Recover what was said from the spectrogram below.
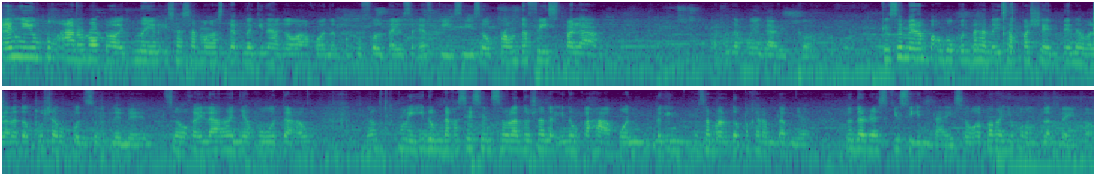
And yung pong araw na to, ito na yung isa sa mga step na ginagawa ko na pag-full time sa FKC. So, from the face pa lang, ito na po yung gamit ko. Kasi meron pa akong pupuntahan na isang pasyente na wala na daw po siyang food supplement. So, kailangan niya po daw may inom na kasi since wala daw siya nainom kahapon, naging masama daw pakiramdam niya. To the rescue si Inday. So, abangan niyo po ang vlog na ito.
